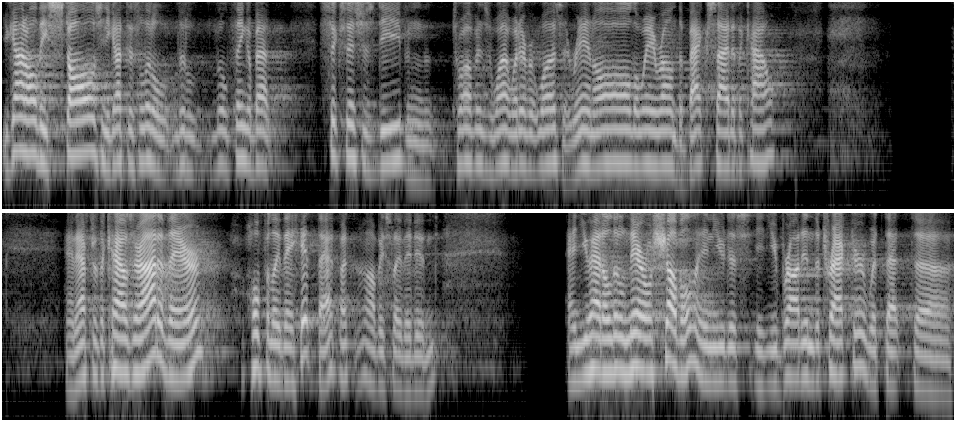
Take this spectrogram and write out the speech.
you got all these stalls, and you got this little little little thing about six inches deep and 12 inches wide, whatever it was, that ran all the way around the backside of the cow. And after the cows are out of there, hopefully they hit that, but obviously they didn't. And you had a little narrow shovel, and you just you brought in the tractor with that uh,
